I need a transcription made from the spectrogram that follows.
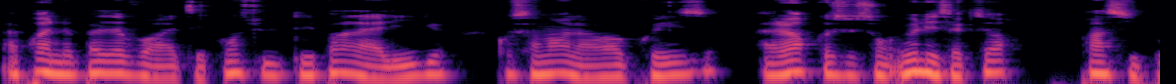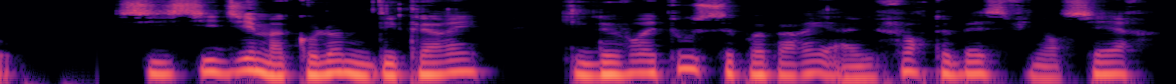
après ne pas avoir été consultée par la Ligue concernant la reprise, alors que ce sont eux les acteurs principaux. Si CJ McCollum déclarait qu'ils devraient tous se préparer à une forte baisse financière,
